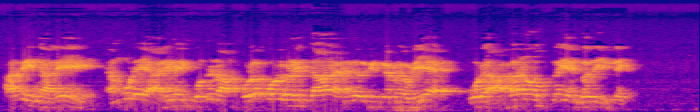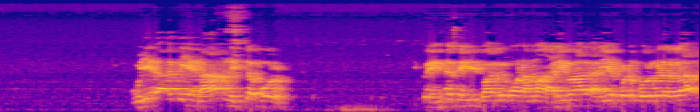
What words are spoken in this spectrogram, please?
ஆகையினாலே நம்முடைய அறிவை கொண்டு நாம் புறப்பொருள்களைத்தான் அறிந்து வருகின்றவர்களுடைய ஒரு அகநோக்கு என்பது இல்லை. உயிராகிய நாம் நித்த பொருள் இப்ப என்ன செய்தி பார்த்திருக்கோம்? நம்ம அறிவால் அறியப்படும் பொருள்கள் எல்லாம்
